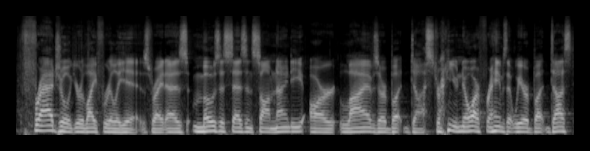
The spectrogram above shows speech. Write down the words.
fragile your life really is, right? As Moses says in Psalm 90, our lives are but dust, right? You know our frames that we are but dust.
